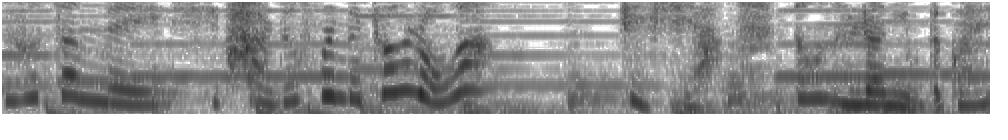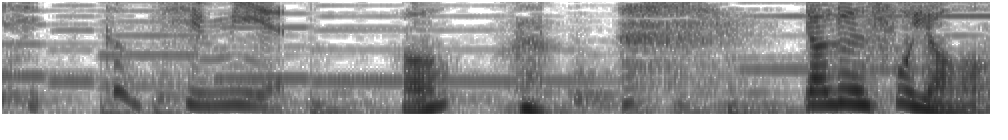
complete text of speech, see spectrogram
比如赞美席帕尔德夫人的妆容啊，这些啊都能让你们的关系更亲密。哦，要论富有，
